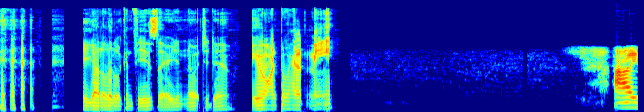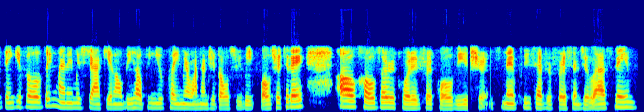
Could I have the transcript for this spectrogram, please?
he got a little confused there. He didn't know what to do. You want to help me? Hi, thank you for holding. My name is Jackie, and I'll be helping you claim your $100 rebate voucher today. All calls are recorded for quality assurance. May I please have your first and your last name?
